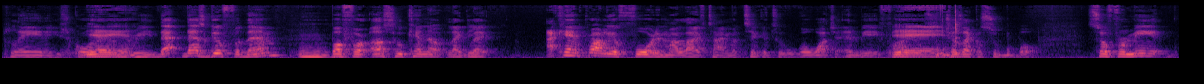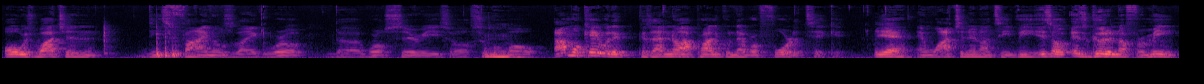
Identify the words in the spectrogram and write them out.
play and you score Yeah, like a yeah. three. That that's good for them. Mm-hmm. But for us who cannot like like I can't probably afford in my lifetime a ticket to go watch an NBA finals, Yeah, just like a Super Bowl. So for me, always watching these finals like World the World Series or Super Mm-hmm. Bowl, I'm okay with it because I know I probably could never afford a ticket Yeah, and watching it on TV is it's good enough for me.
